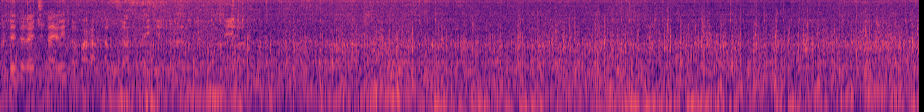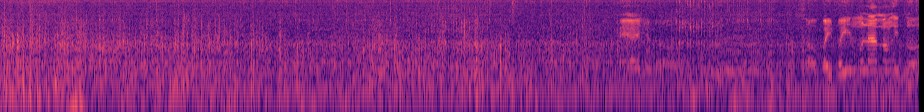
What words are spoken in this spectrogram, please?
Magdidiretso tayo rito para natin tayo dyan so yun no? There you go. So, baybayin mo lamang ito.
